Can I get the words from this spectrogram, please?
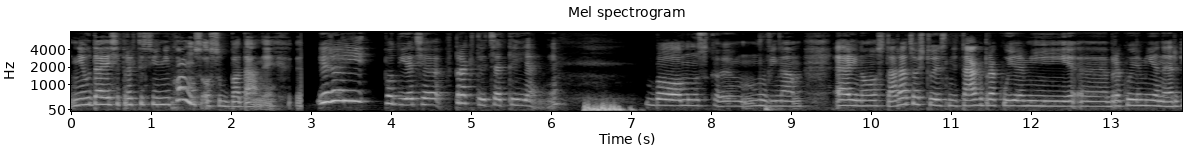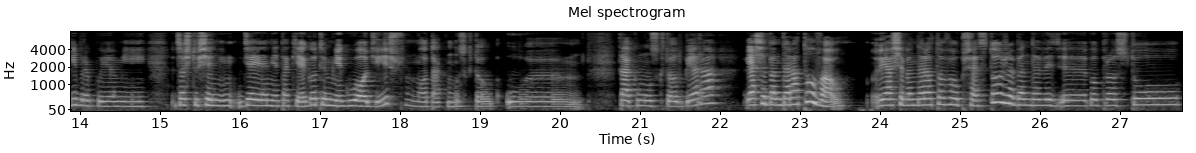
nie udaje się praktycznie nikomu z osób badanych. Jeżeli po diecie w praktyce tyjemy, bo mózg y, mówi nam, ej, no stara, coś tu jest nie tak, brakuje mi, e, brakuje mi energii, brakuje mi, coś tu się dzieje nie takiego, ty mnie głodzisz, bo tak mózg to, tak mózg to odbiera, ja się będę ratował. Ja się będę ratował przez to, że będę y, po prostu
